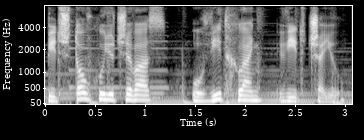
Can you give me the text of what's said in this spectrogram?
підштовхуючи вас у відхлань відчаю.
